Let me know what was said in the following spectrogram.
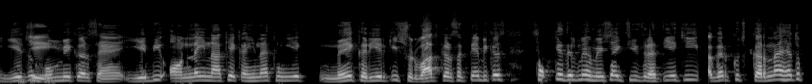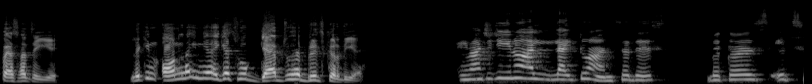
ये जो जी। होम मेकर्स हैं ये भी ऑनलाइन आके कहीं ना कहीं एक नए करियर की शुरुआत कर सकते हैं बिकॉज़ सबके दिल में हमेशा एक चीज़ रहती है कि अगर कुछ करना है तो पैसा चाहिए। लेकिन ऑनलाइन ने आई गेस वो गैप जो है ब्रिज कर दिया है। Himanshu ji, you know, I'd like to answer this because it's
